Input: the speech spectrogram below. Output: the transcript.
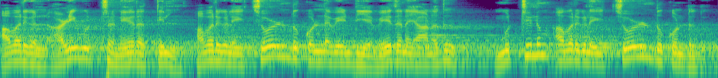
அவர்கள் அழிவுற்ற நேரத்தில் அவர்களை சூழ்ந்து கொள்ள வேண்டிய வேதனையானது முற்றிலும் அவர்களை சூழ்ந்து கொண்டது.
